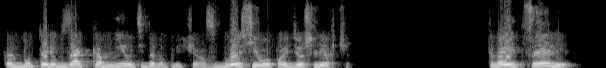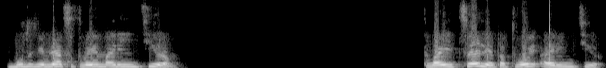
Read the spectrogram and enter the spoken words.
как будто рюкзак камней у тебя на плечах. Сбрось его, пойдешь легче. Твои цели будут являться твоим ориентиром. Твои цели – это твой ориентир.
